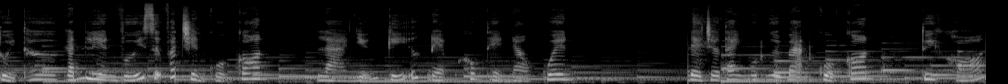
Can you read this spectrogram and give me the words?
Tuổi thơ gắn liền với sự phát triển của con là những ký ức đẹp không thể nào quên. Để trở thành một người bạn của con, tuy khó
